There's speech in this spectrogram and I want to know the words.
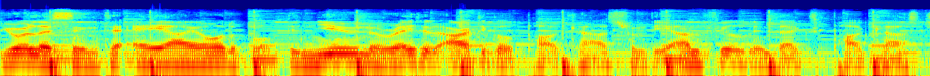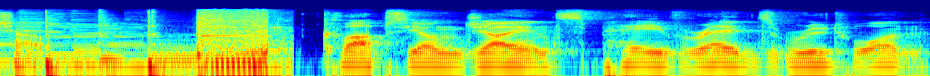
You're listening to AI Audible, the new narrated article podcast from the Anfield Index podcast channel. Klopp's Young Giants pave Reds Route 1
